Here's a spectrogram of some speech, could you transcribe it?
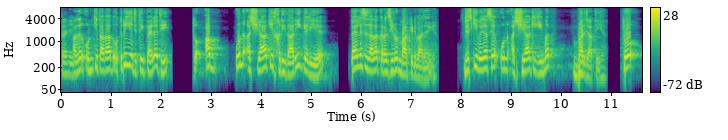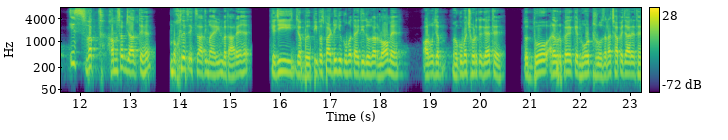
صحیح۔ اگر ان کی تعداد اتنی ہے جتنی پہلے تھی تو اب ان اشیاء کی خریداری کے لیے پہلے سے زیادہ کرنسی نوٹ مارکیٹ میں آ جائیں گے جس کی وجہ سے ان اشیاء کی قیمت بڑھ جاتی ہے۔ تو اس وقت ہم سب جانتے ہیں مختلف اقتصادی ماہرین بتا رہے ہیں کہ جی جب پیپلز پارٹی کی حکومت آئی تھی دو ہزار نو میں اور وہ جب حکومت چھوڑ کے گئے تھے تو دو ارب روپے کے نوٹ روزانہ چھاپے جا رہے تھے۔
